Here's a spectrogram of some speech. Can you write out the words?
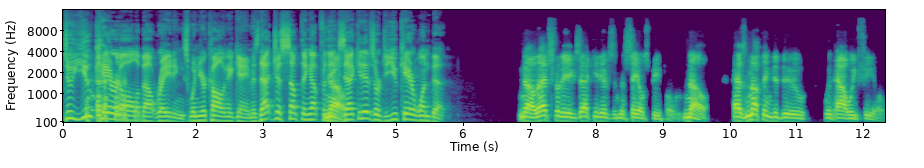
do you care at all about ratings when you're calling a game? Is that just something up for the no. executives, or do you care one bit? No, that's for the executives and the salespeople. No, has nothing to do with how we feel.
